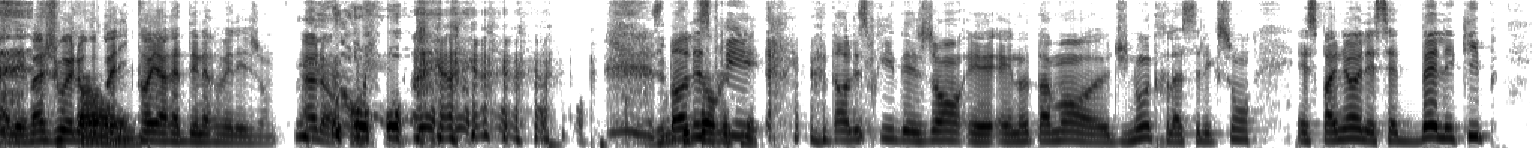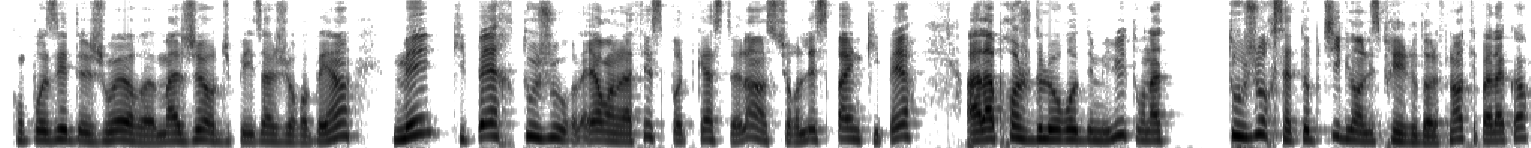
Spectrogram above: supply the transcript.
allez, va jouer l'Europa Ah, League, toi, et arrête d'énerver les gens. Alors, dans l'esprit, dans l'esprit des gens et, et notamment euh, du nôtre, la sélection espagnole est cette belle équipe composée de joueurs euh, majeurs du paysage européen, mais qui perd toujours. D'ailleurs, on a fait ce podcast-là hein, sur l'Espagne qui perd. À l'approche de l'Euro 2008, on a toujours cette optique dans l'esprit, Rudolf. Non, t'es pas d'accord?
